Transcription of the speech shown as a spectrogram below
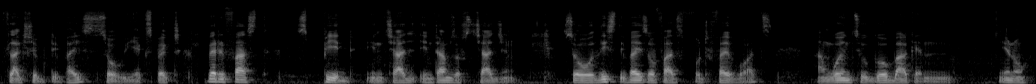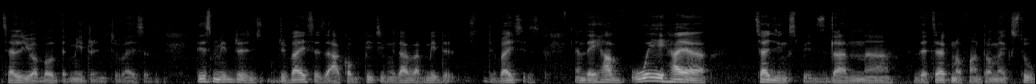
flagship device. So we expect very fast speed in charge in terms of charging. So this device offers 45 watts. I'm going to go back and you know tell you about the mid-range devices. These mid-range devices are competing with other mid-range devices and they have way higher charging speeds than uh, the tecno phantom x2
